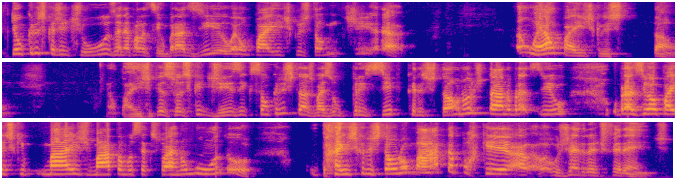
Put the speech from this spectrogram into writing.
Porque o Cristo que a gente usa, né? Fala assim: o Brasil é um país cristão. Mentira! Não é um país cristão. É um país de pessoas que dizem que são cristãs, mas o princípio cristão não está no Brasil. O Brasil é o país que mais mata homossexuais no mundo. O país cristão não mata porque o gênero é diferente.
